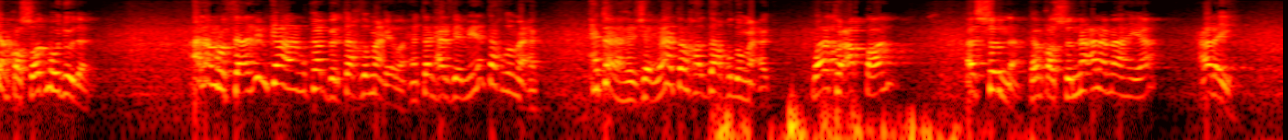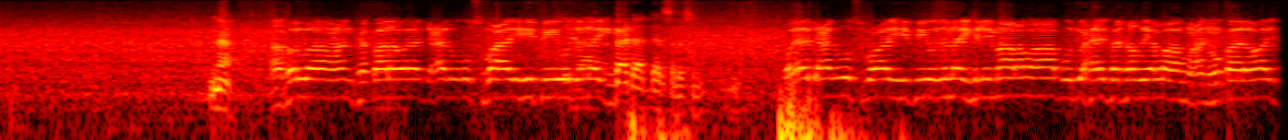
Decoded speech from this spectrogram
يبقى الصوت موجودا. الأمر الثالث بإمكان المكبر تأخذ معك أيضا. حين تنحرف يمينا تأخذ معك. حتى شمالا تأخذ معك. ولا تعطل السنة. تبقى السنة على ما هي عليه. نعم. عفى الله عنك قال ويجعل أصبعيه في أذنيه. بعد الدرس الاسم ويجعل أصبعيه في أذنيه لما روى أبو جحيفة رضي الله عنه. قال رأيت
